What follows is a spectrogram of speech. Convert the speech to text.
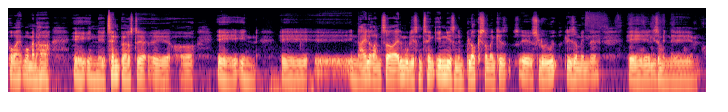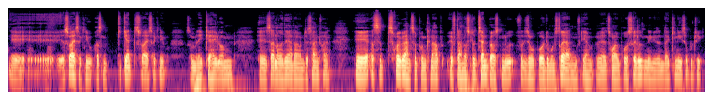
Hvor, hvor man har øh, en øh, tandbørste øh, og øh, en øh, øh, en neglerenser og alle mulige sådan ting inde i sådan en blok, som man kan øh, slå ud, ligesom en øh, øh ligesom en øh, øh, svejserkniv, altså en gigant svejserkniv, som man ikke kan have i lommen. Øh, så allerede der er der jo en designfejl. Øh, og så trykker han så på en knap, efter han har slået tandbørsten ud, for ligesom at prøve at demonstrere den, fordi han, jeg tror, han prøver at sælge den ind i den der kineserbutik.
